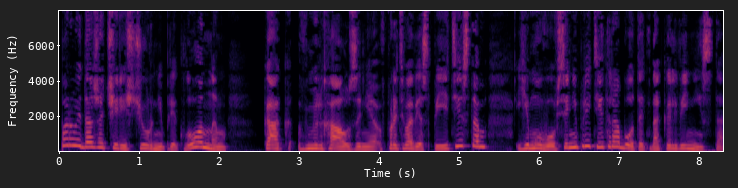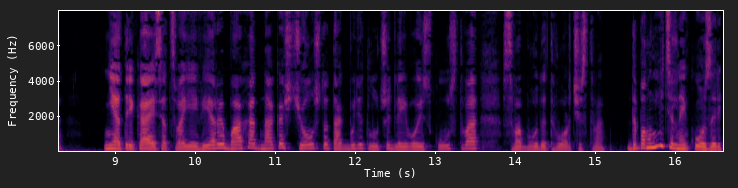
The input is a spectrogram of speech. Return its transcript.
порой даже чересчур непреклонным, как в Мюльхаузене в противовес пиетистам, ему вовсе не претит работать на кальвиниста. Не отрекаясь от своей веры, Бах, однако, счел, что так будет лучше для его искусства, свободы творчества. Дополнительный козырь,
